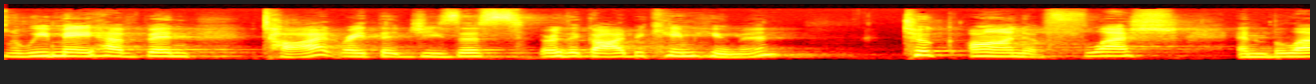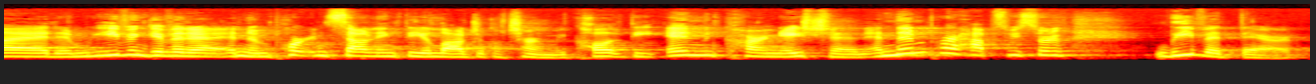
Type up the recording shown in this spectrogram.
We may have been taught, right, that Jesus or that God became human, took on flesh and blood, and we even give it a, an important sounding theological term. We call it the incarnation. And then perhaps we sort of leave it there.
